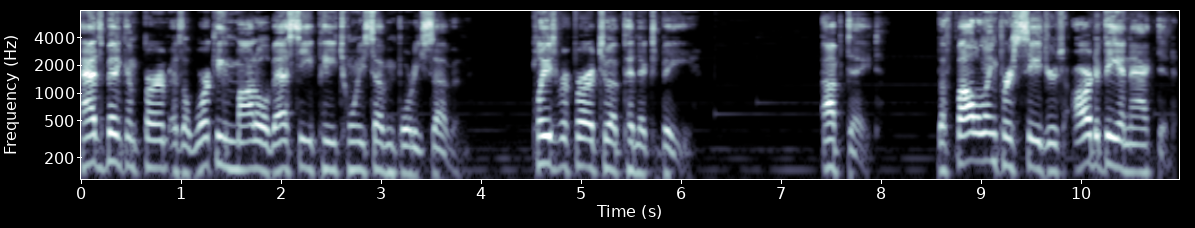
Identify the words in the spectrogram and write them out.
has been confirmed as a working model of SCP-2747. Please refer to Appendix B. Update: The following procedures are to be enacted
